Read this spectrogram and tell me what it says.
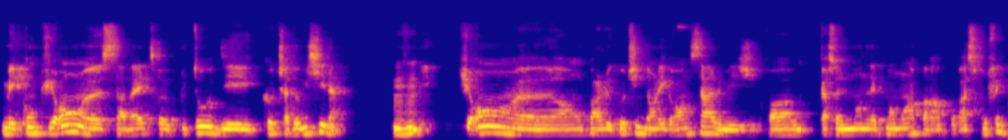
mes concurrents, euh, ça va être plutôt des coachs à domicile. Mm concurrents, on parle de coaching dans les grandes salles, mais j'y crois personnellement nettement moins par rapport à ce qu'on fait.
